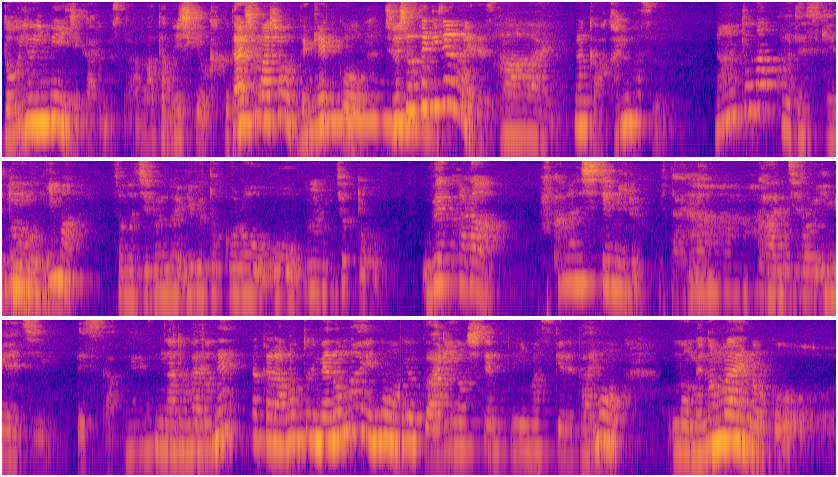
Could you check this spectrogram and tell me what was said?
どういうイメージがありますか？あなたの意識を拡大しましょうって結構抽象的じゃないですか。はい。なんかわかります、なんとなくですけど、うん。今その自分のいるところをうん、ちょっと上から俯瞰してみるみたいな感じのイメージですかね。なるほどね、だから本当に目の前のよくアリの視点って言いますけれども、もう目の前のこ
